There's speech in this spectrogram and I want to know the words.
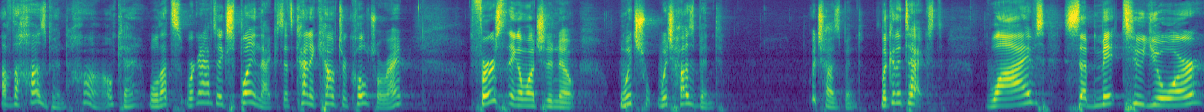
of the husband. Huh, okay. Well, that's we're going to have to explain that because that's kind of countercultural, right? First thing I want you to know, which which husband? Which husband? Look at the text. Wives, submit to your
